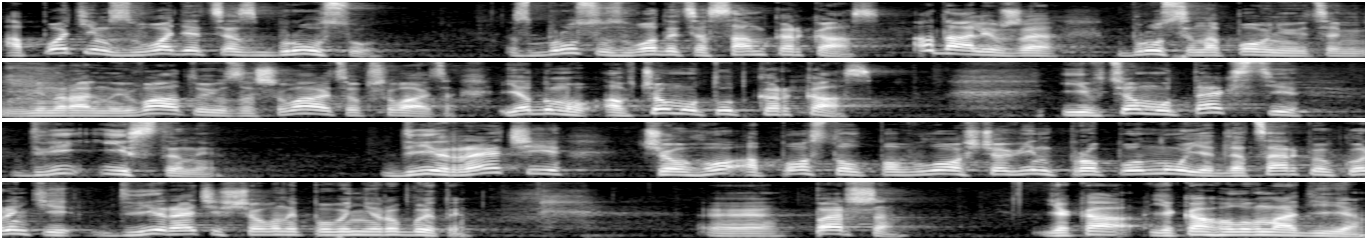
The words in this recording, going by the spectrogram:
а потім зводяться з брусу. З брусу зводиться сам каркас, а далі вже бруси наповнюються мінеральною ватою, зашиваються, обшиваються. Я думав, а в чому тут каркас? І в цьому тексті дві істини, дві речі, чого апостол Павло, що він пропонує для церкви в Коринті, дві речі, що вони повинні робити. Е, Перша, яка, яка головна дія?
